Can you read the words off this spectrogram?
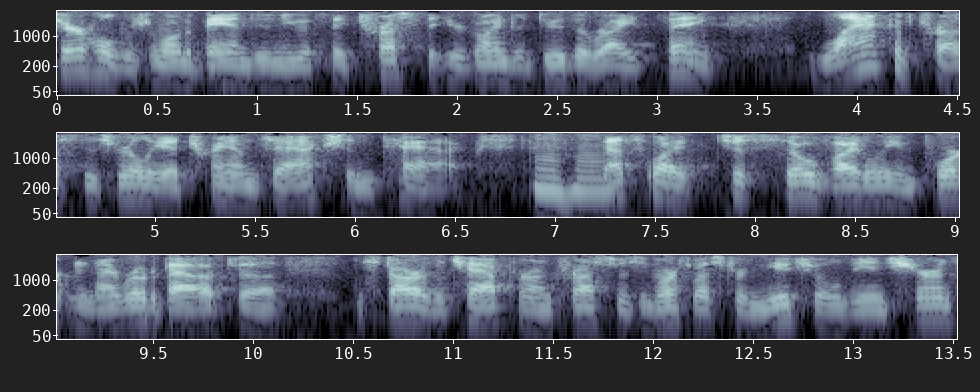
shareholders won't abandon you if they trust that you're going to do the right thing. Lack of trust is really a transaction tax. Mm-hmm. That's why it's just so vitally important. And I wrote about uh, the star of the chapter on trust was Northwestern Mutual, the insurance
